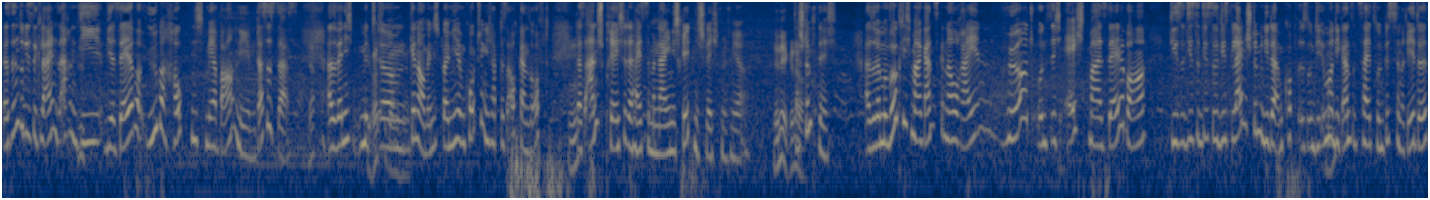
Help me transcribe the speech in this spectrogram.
Das sind so diese kleinen Sachen, die wir selber überhaupt nicht mehr wahrnehmen. Das ist das. Ja. Also wenn ich mit, ähm, genau, wenn ich bei mir im Coaching, ich habe das auch ganz oft, Mhm. das anspreche, dann heißt es immer, nein, ich rede nicht schlecht mit mir. Nee, nee, genau. Das stimmt nicht. Also wenn man wirklich mal ganz genau reinhört und sich echt mal selber diese, diese, diese, diese kleine Stimme, die da im Kopf ist und die immer die ganze Zeit so ein bisschen redet.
